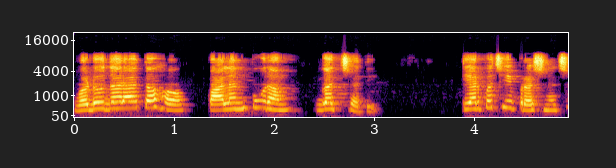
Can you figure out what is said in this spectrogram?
વડોદરાતઃ પાલનપુરમ ગચ્છતી. ત્યાર પછી પ્રશ્ન છ,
